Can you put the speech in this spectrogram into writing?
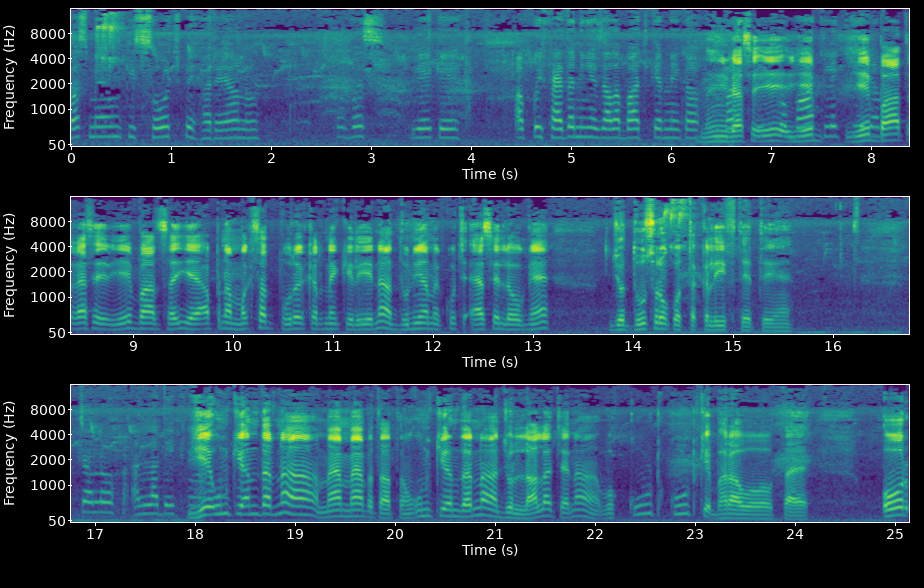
बस मैं उनकी सोच पे हैरान हूँ। तो बस ये कि अब कोई फ़ायदा नहीं है ज़्यादा बात करने का। नहीं वैसे ये ये बात ये बात वैसे ये बात सही है। अपना मकसद पूरा करने के लिए ना दुनिया में कुछ ऐसे लोग हैं जो दूसरों को तकलीफ़ देते हैं। चलो अल्लाह देख। ये उनके अंदर ना मैं मैं बताता हूँ उनके अंदर ना जो लालच है ना वो कूट कूट के भरा हुआ होता है। और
